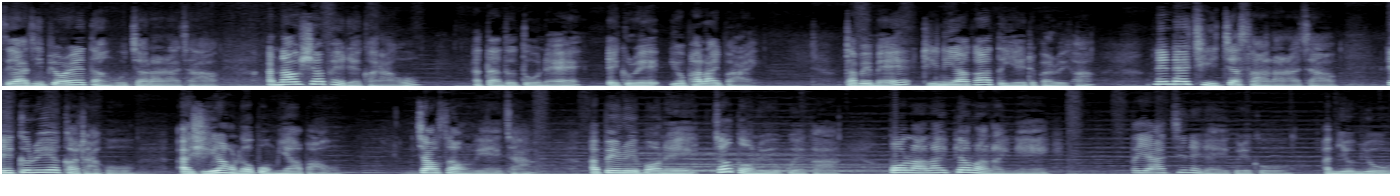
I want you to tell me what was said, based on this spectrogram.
ဆရာကြီးပြောတဲ့အတန်ကိုကြားလာတာကြောင့် အနောက်ရှက်ဖယ်တဲ့ခါတာကိုအတန်တူတူနဲ့အေဂရစ်ရုပ်ဖတ်လိုက်ပါတယ်။ဒါပေမဲ့ဒီနေရာကတရေတပတ်တွေကနှင်းနဲ့ချီကြက်စားလာတာကြောင့်အေဂရစ်ရဲ့ကာတာကိုအရေးအောင်လုပ်ပုံမရပါဘူး။ကြောက်ဆောင်တွေရဲ့ကြားအပင်တွေပေါ်နဲ့ကြောက်တော်တွေကိုကွဲကပေါ်လာလိုက်ပျောက်လာလိုက်နဲ့တရားကျင့်နေတဲ့အေဂရစ်ကိုအမျိုးမျိုး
